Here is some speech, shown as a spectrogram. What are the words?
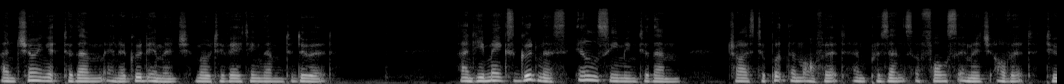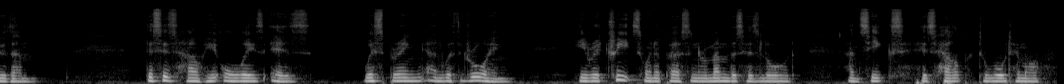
and showing it to them in a good image, motivating them to do it. And he makes goodness ill seeming to them, tries to put them off it, and presents a false image of it to them. This is how he always is, whispering and withdrawing. He retreats when a person remembers his Lord and seeks his help to ward him off.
